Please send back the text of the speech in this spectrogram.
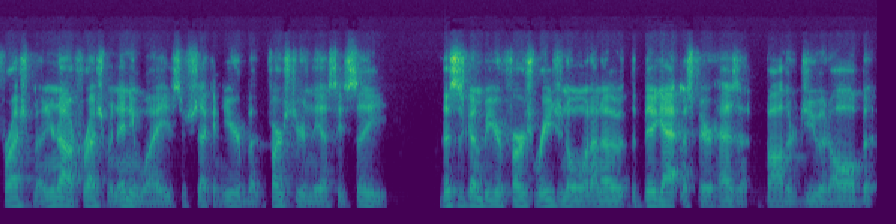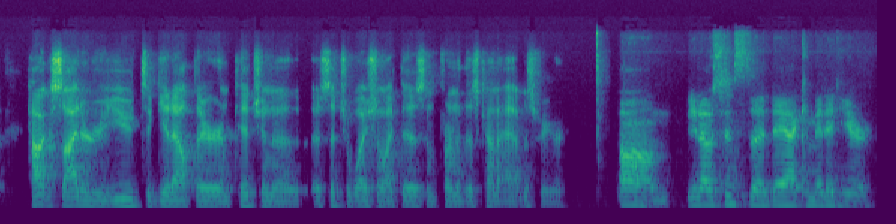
freshman. You're not a freshman anyway. It's your second year, but first year in the SEC this is going to be your first regional, and I know the big atmosphere hasn't bothered you at all, but how excited are you to get out there and pitch in a, a situation like this in front of this kind of atmosphere? Um, you know, since the day I committed here,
